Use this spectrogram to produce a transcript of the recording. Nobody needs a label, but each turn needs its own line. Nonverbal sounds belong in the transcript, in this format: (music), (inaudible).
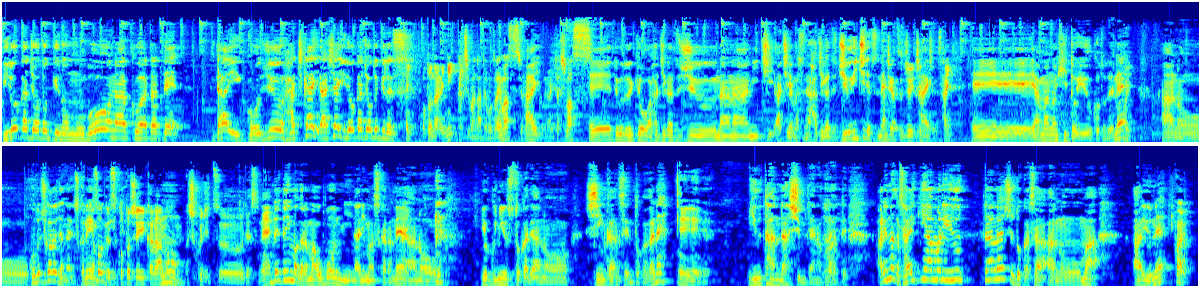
医療課長特急の無謀な企て、第58回、いらっしゃい、医療課長特急です。
はい、お隣に立花でございます。よろしくお願いいたします。
えー、ということで今日は8月17日、あ、違いますね、8月11ですね。
8月11日
はい
です。はい。
えー、山の日ということでね、
はい
あのー今年からじゃないですかね、山
そうです。今年から
うん
の祝日ですね。
だいたい今からまあお盆になりますからね、
はい
あのーよくニュースとかであのー新幹線とかがね、
ええ
U ターンラッシュみたいなことがあって、あれなんか最近あんまり U ターンラッシュとかさ、あのーまあ、ああいうね、
はい。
